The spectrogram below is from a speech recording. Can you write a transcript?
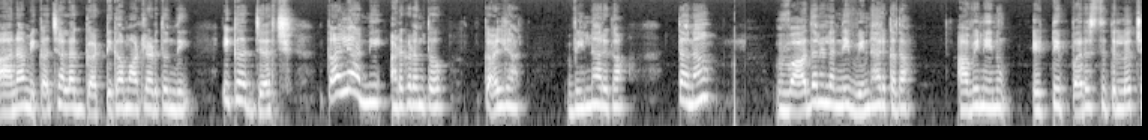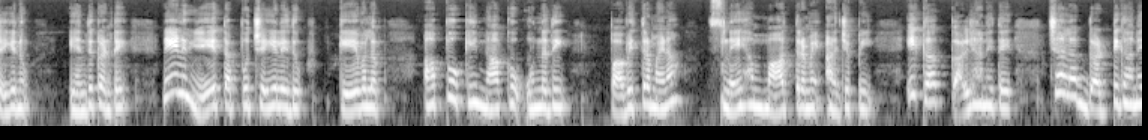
అనామిక చాలా గట్టిగా మాట్లాడుతుంది. ఇక జడ్జ్ కళ్యాణ్ని అడగడంతో కళ్యాణ్ విన్నారుగా తన వాదనలన్నీ విన్నారు కదా అవి నేను ఎట్టి పరిస్థితుల్లో చెయ్యను. ఎందుకంటే నేను ఏ తప్పు చేయలేదు కేవలం అప్పుకి నాకు ఉన్నది పవిత్రమైన స్నేహం మాత్రమే అని చెప్పి. ఇక కళ్యాణ్ అయితే చాలా గట్టిగానే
